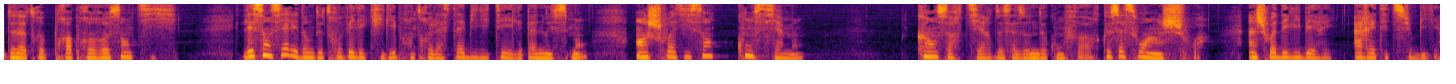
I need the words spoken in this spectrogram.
de notre propre ressenti. L'essentiel est donc de trouver l'équilibre entre la stabilité et l'épanouissement en choisissant consciemment quand sortir de sa zone de confort, que ce soit un choix, un choix délibéré, arrêter de subir.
